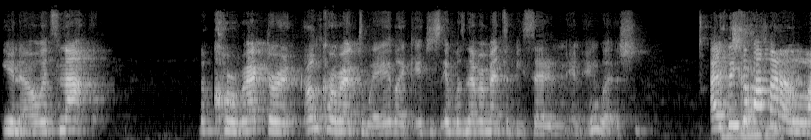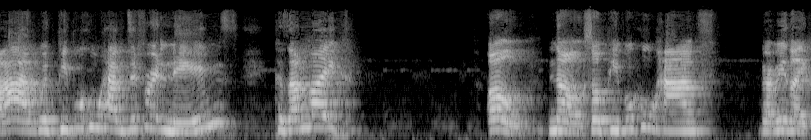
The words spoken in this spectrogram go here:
You know, it's not the correct or incorrect way. Like it just it was never meant to be said in, in English. I think exactly. about that a lot with people who have different names. Cause I'm like, Oh, no. So people who have very like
